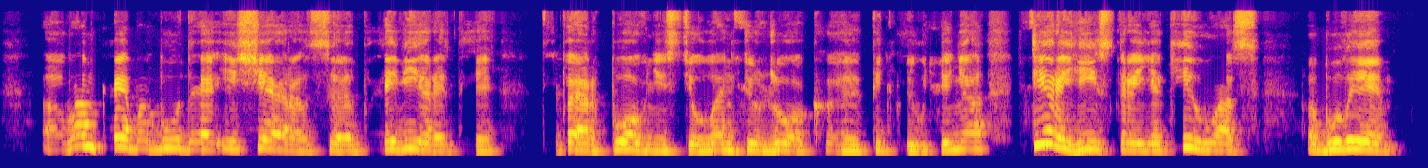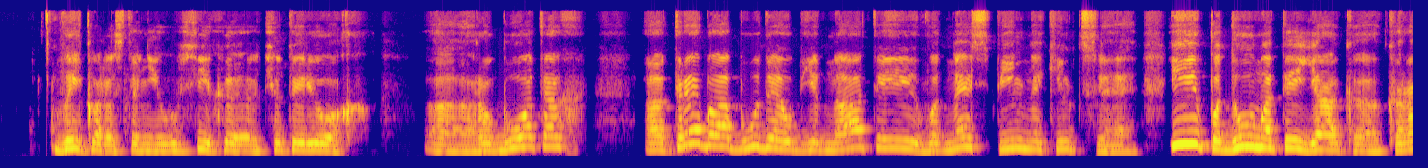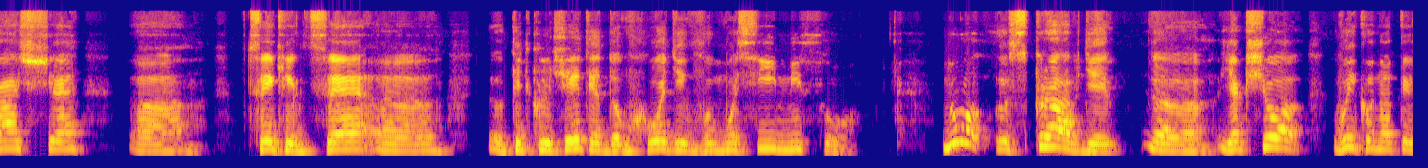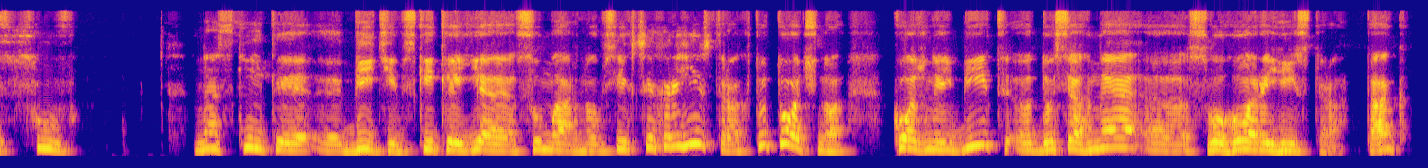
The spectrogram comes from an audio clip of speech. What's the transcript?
вам треба буде іще раз е, перевірити тепер повністю ланцюжок е, підключення. Ті регістри, які у вас були використані у всіх чотирьох роботах, треба буде об'єднати в одне спільне кільце і подумати, як е, краще це кільце е, підключити до входів в мосі місо. Ну, справді, е, якщо виконати сув на скільки е, бітів, скільки є сумарно у всіх цих регістрах, то точно кожний біт е, досягне е, свого регістра. так?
